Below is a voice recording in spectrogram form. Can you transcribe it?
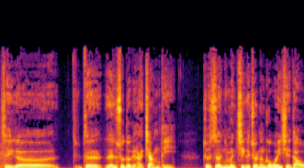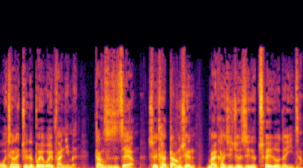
这个的人数都给他降低，就是你们几个就能够威胁到我，我将来绝对不会违反你们。当时是这样，所以他当选麦卡锡就是一个脆弱的议长。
